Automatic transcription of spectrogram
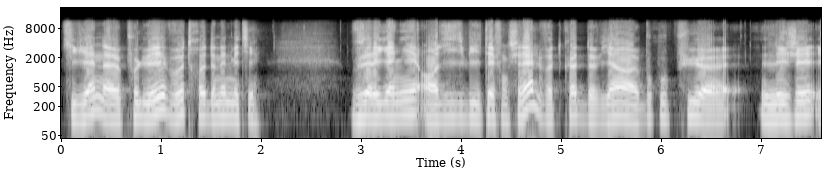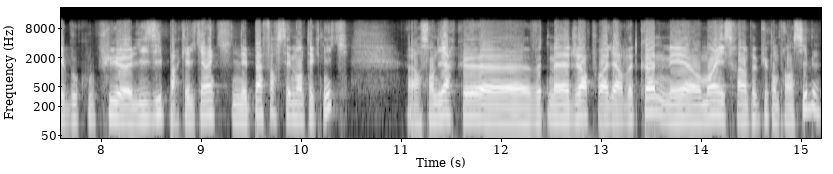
qui viennent polluer votre domaine métier. Vous allez gagner en lisibilité fonctionnelle, votre code devient beaucoup plus léger et beaucoup plus lisible par quelqu'un qui n'est pas forcément technique. Alors sans dire que euh, votre manager pourra lire votre code, mais au moins il sera un peu plus compréhensible.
